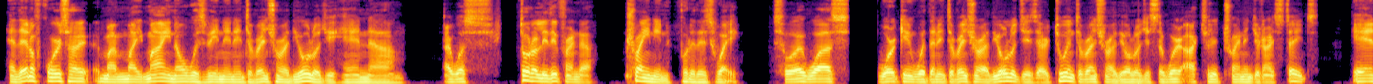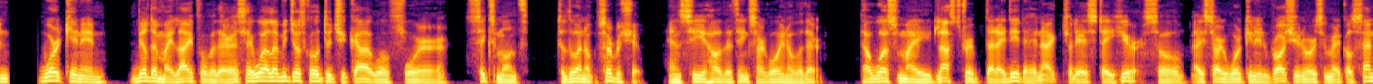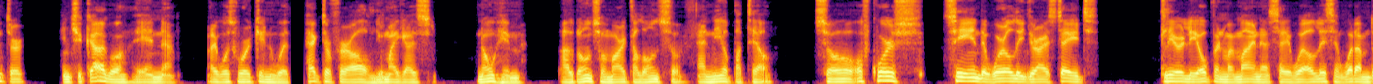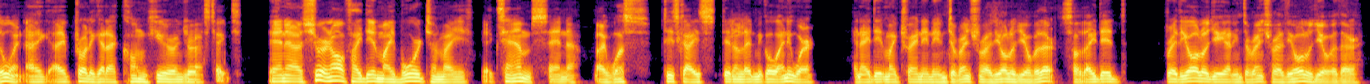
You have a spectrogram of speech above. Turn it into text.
And then, of course, I, my, my mind always been in interventional radiology, and um, I was totally different uh, training, put it this way. So, I was working with an interventional radiologist. There are two interventional radiologists that were actually trained in the United States and working in building my life over there. I said, well, let me just go to Chicago for six months to do an observership and see how the things are going over there. That was my last trip that I did. And actually, I stay here. So I started working in Rush University Medical Center in Chicago. And uh, I was working with Hector Ferral. You might guys know him, Alonso, Mark Alonso, and Neil Patel. So, of course, seeing the world in the United States clearly opened my mind and say, well, listen, what I'm doing, I, I probably got to come here in the United States. And uh, sure enough, I did my boards and my exams, and uh, I was, these guys didn't let me go anywhere. And I did my training in interventional radiology over there. So I did radiology and interventional radiology over there.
